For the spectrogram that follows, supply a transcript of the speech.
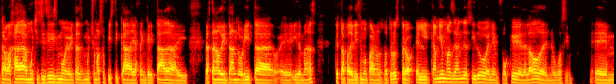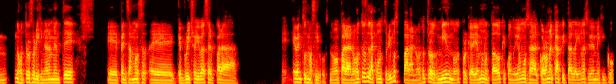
trabajada muchísimo y ahorita es mucho más sofisticada, ya está encriptada y la están auditando ahorita eh, y demás, que está padrísimo para nosotros, pero el cambio más grande ha sido el enfoque del lado del negocio. Eh, nosotros originalmente eh, pensamos que Bridge iba a ser para eventos masivos, ¿no? Para nosotros la construimos para nosotros mismos, porque habíamos notado que cuando íbamos al Corona Capital, ahí en la Ciudad de México,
